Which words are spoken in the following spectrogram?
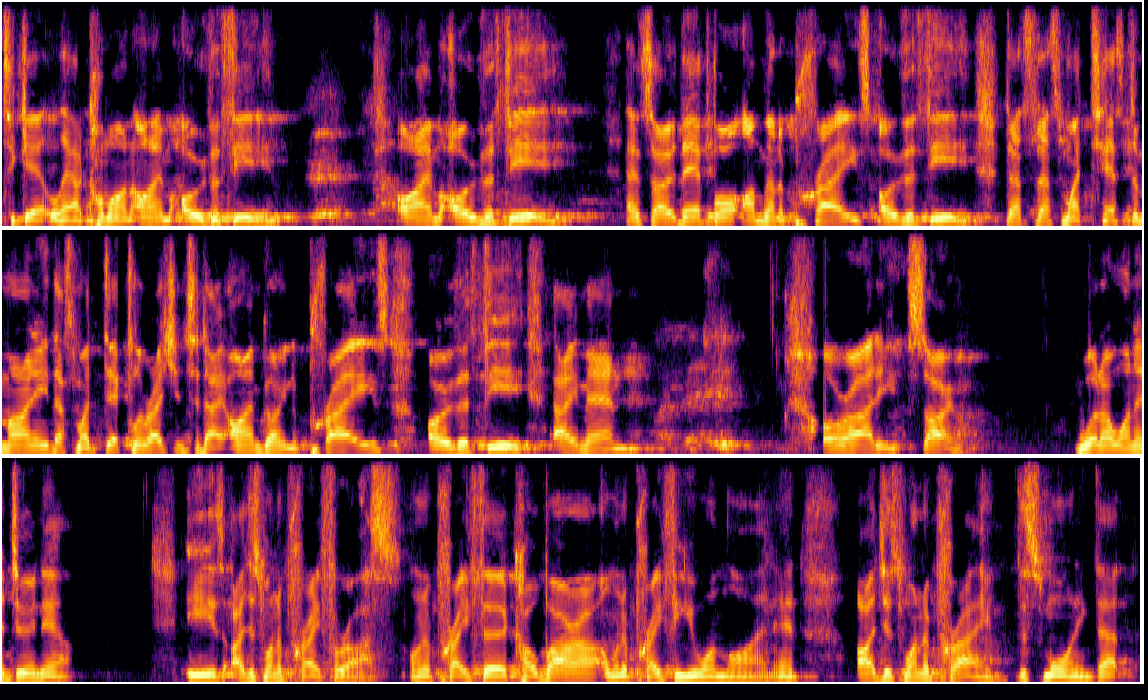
to get loud. Come on, I am over fear. I am over fear. And so therefore I'm going to praise over fear. That's that's my testimony, that's my declaration today. I'm going to praise over fear. Amen. Alrighty. So what I want to do now is I just want to pray for us. I want to pray for Culburra. I want to pray for you online. And I just want to pray this morning that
